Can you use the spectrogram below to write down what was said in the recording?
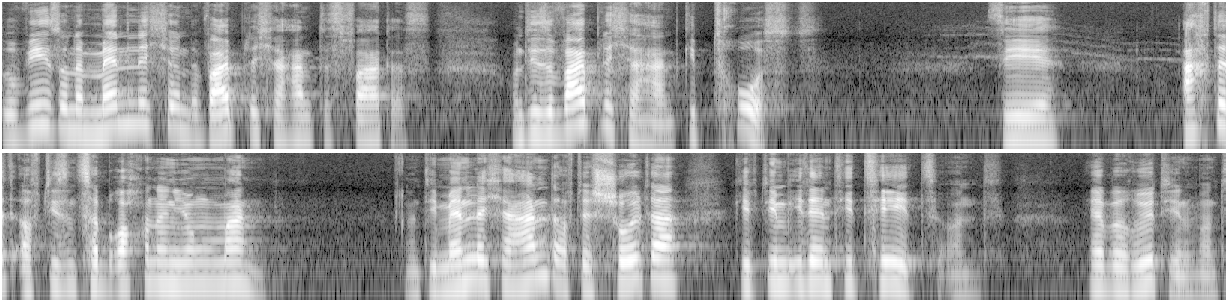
So wie so eine männliche und eine weibliche Hand des Vaters. Und diese weibliche Hand gibt Trost. Sie achtet auf diesen zerbrochenen jungen Mann. Und die männliche Hand auf der Schulter gibt ihm Identität und er berührt ihn und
